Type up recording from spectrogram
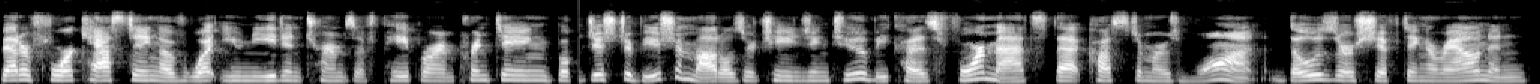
better forecasting of what you need in terms of paper and printing. Book distribution models are changing too because formats that customers want, those are shifting around and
